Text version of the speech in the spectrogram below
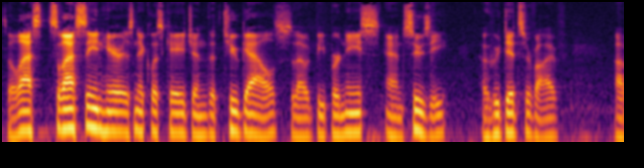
So the last so last scene here is Nicolas Cage and the two gals. So that would be Bernice and Susie, uh, who did survive, uh,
